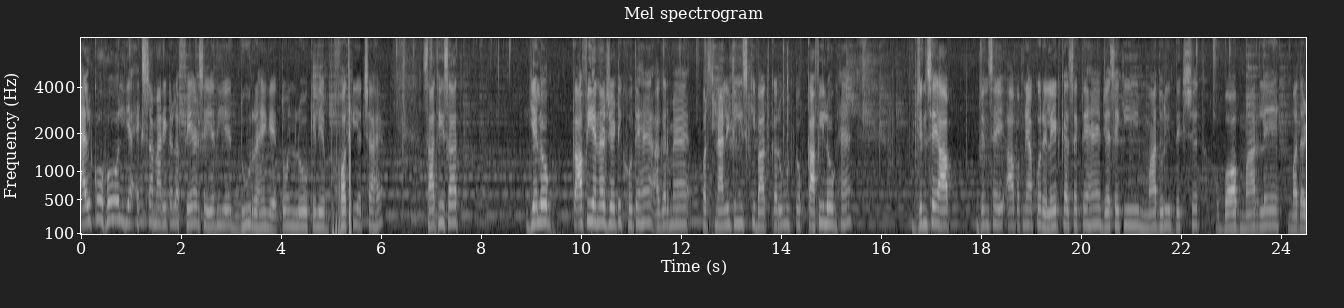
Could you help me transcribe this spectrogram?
अल्कोहल या एक्स्ट्रा मैरिटल अफेयर से यदि ये दूर रहेंगे तो इन लोगों के लिए बहुत ही अच्छा है। साथ ही साथ ये लोग काफ़ी एनर्जेटिक होते हैं। अगर मैं पर्सनालिटीज़ की बात करूँ तो काफ़ी लोग हैं जिनसे आप जिनसे आप अपने आप को रिलेट कर सकते हैं। जैसे कि Madhuri Dixit, Bob Marley, Mother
